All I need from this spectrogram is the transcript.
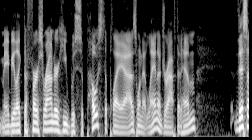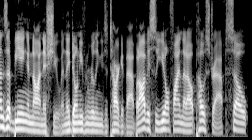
maybe like the first rounder he was supposed to play as when Atlanta drafted him, this ends up being a non issue, and they don't even really need to target that. But obviously, you don't find that out post draft. So,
